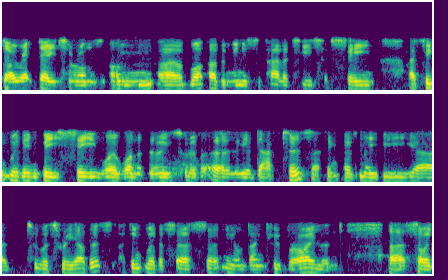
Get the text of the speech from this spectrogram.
direct data on, on uh, what other municipalities have seen. I think within BC, we're one of the sort of early adapters. I think there's maybe uh, two or three others. I think we're the first, certainly on Vancouver Island. Uh, so, I,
